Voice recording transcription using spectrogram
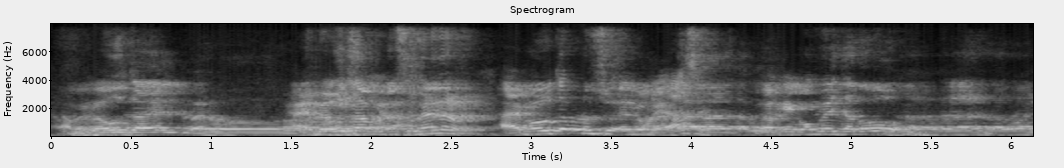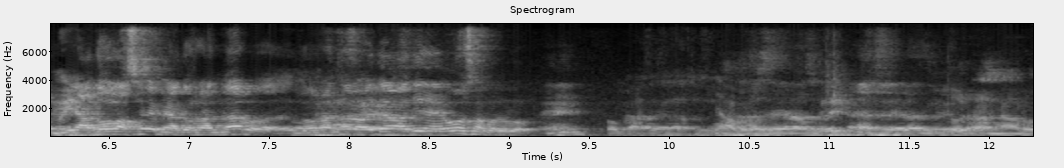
A mí me gusta él, pero... A mí me gusta, pero en su género. A mí me gusta, pero en, lo que hace. No es que convierta todo. Mira toda la serie, mira todo Randaro. Todo Randaro ahorita tiene cosas, pero. ¿Eh? Toca hacer la suya. Ya, pero hace de la suya, hace de la Todo suya. Ranaro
